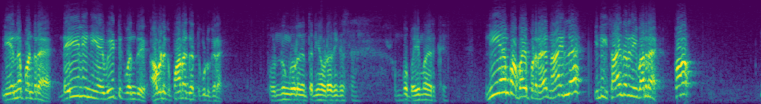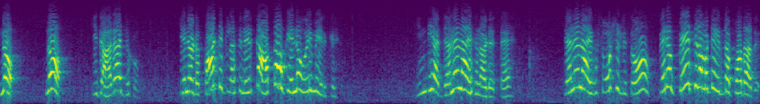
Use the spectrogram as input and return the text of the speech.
நீ என்ன பண்ற? டெய்லி நீ என் வீட்டுக்கு வந்து அவளுக்கு பாடம் கத்து கொடுக்குற. பொண்ணுங்களோட தனியா விடாதீங்க சார். ரொம்ப பயமா இருக்கு. நீ ஏன்பா பயப்படுற? நான் இல்ல. இன்னைக்கு சாயந்தரம் நீ வர்ற. பா. நோ நோ இது அராஜகம். என்னோட பாட்டு கிளாஸ் நிறுத்த அப்பாவுக்கு என்ன உரிமை இருக்கு? இந்தியா ஜனநாயக நாடு. ஜனநாயக சோசியலிசம் வெறும் பேச்சுல மட்டும் இருந்தா போதாது.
